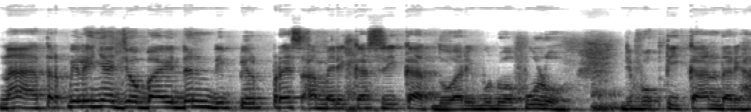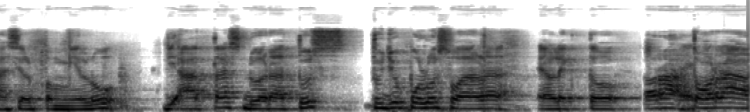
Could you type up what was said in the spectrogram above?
Nah, terpilihnya Joe Biden di Pilpres Amerika Serikat 2020 dibuktikan dari hasil pemilu di atas 270 suara elektoral. Toral.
